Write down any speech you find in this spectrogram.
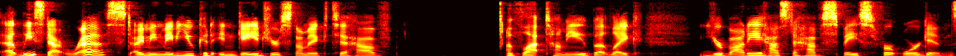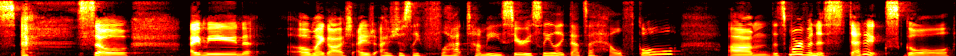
at least at rest. I mean, maybe you could engage your stomach to have a flat tummy, but like your body has to have space for organs. so, I mean, oh my gosh, I, I was just like, flat tummy? Seriously? Like, that's a health goal? Um, that's more of an aesthetics goal.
